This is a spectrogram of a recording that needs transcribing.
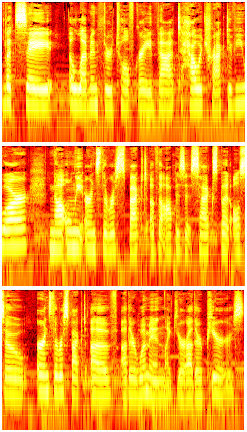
let's say, 11th through 12th grade that how attractive you are not only earns the respect of the opposite sex, but also earns the respect of other women, like your other peers.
